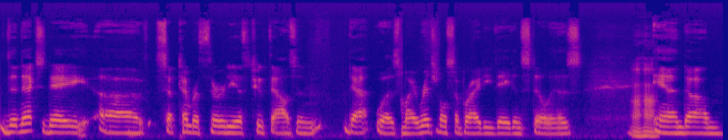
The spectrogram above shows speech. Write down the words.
the next day, uh, September 30th, 2000, that was my original sobriety date and still is. Uh-huh. And um,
